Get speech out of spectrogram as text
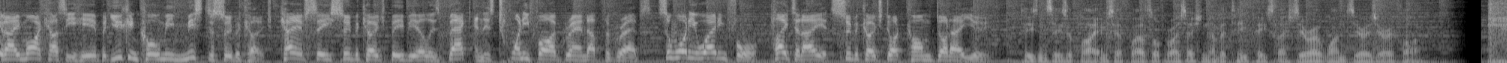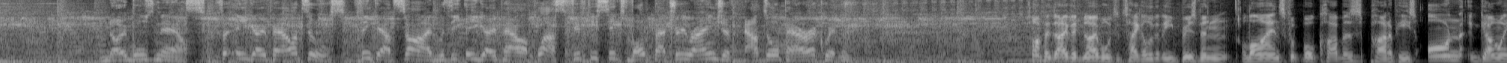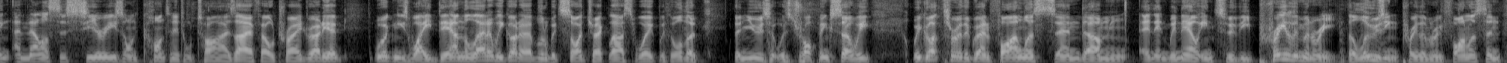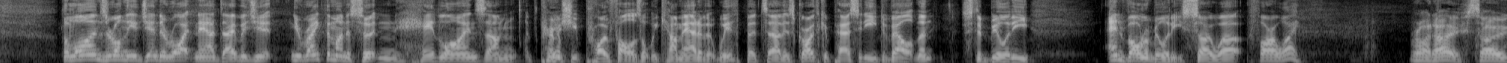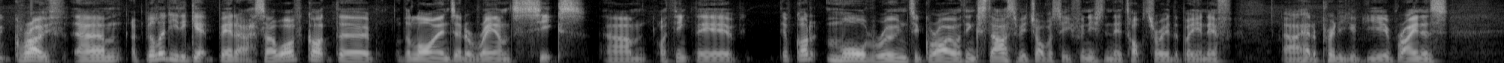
G'day, Mike Hussey here, but you can call me Mr. Supercoach. KFC Supercoach BBL is back and there's 25 grand up for grabs. So what are you waiting for? Play today at supercoach.com.au. T's and C's apply. New South Wales authorisation number TP slash 01005. Nobles Nouse for Ego Power Tools. Think outside with the Ego Power Plus 56 volt battery range of outdoor power equipment. Time for David Noble to take a look at the Brisbane Lions Football Club as part of his ongoing analysis series on Continental Tires AFL Trade Radio. Working his way down the ladder, we got a little bit sidetracked last week with all the, the news that was dropping. So we, we got through the grand finalists and um, and then we're now into the preliminary, the losing preliminary finalists. And the Lions are on the agenda right now, David. You, you rank them under certain headlines. Um, premiership yep. profile is what we come out of it with, but uh, there's growth capacity, development stability, and vulnerability. So uh, far away. Righto. So growth, um, ability to get better. So I've got the the Lions at around six. Um, I think they're they've got more room to grow. I think Starcevich obviously finished in their top three of the BNF. Uh, had a pretty good year. Rayner's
